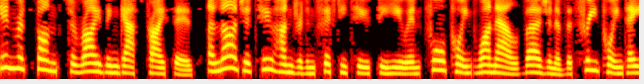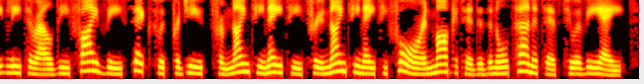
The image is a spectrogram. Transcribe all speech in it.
In response to rising gas prices, a larger 252 cu in 4.1L version of the 3.8-litre LD5 V6 was produced from 1980 through 1984 and marketed as an alternative to a V8.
